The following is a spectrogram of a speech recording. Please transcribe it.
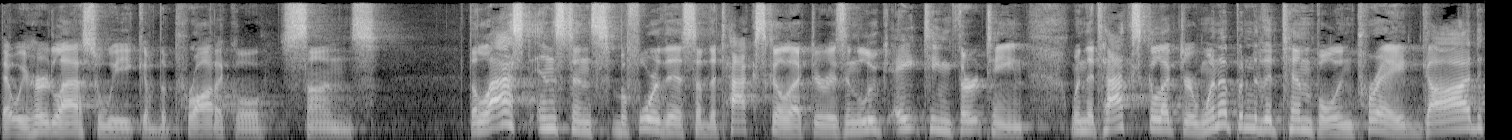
that we heard last week of the prodigal sons. The last instance before this of the tax collector is in Luke 18 13, when the tax collector went up into the temple and prayed, God,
